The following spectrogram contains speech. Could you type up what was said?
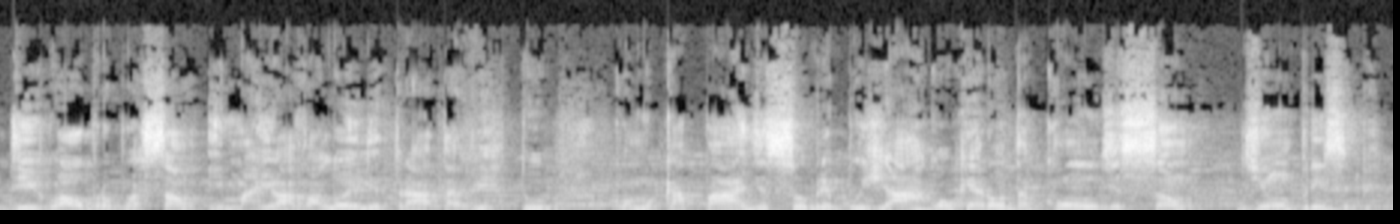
De igual proporção e maior valor, ele trata a virtude como capaz de sobrepujar qualquer outra condição de um príncipe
